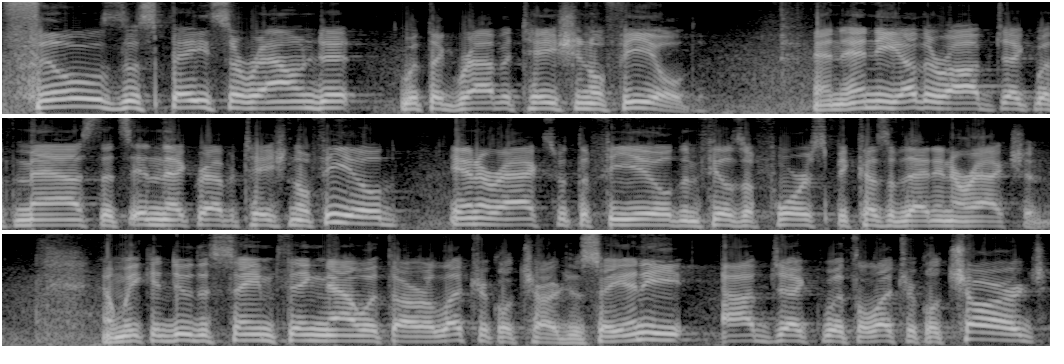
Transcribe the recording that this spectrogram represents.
fills the space around it with a gravitational field. And any other object with mass that's in that gravitational field interacts with the field and feels a force because of that interaction. And we can do the same thing now with our electrical charges. Say any object with electrical charge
